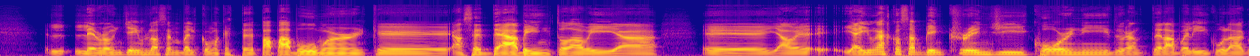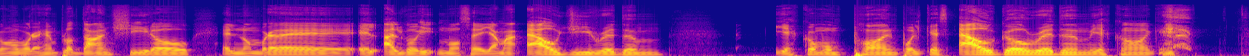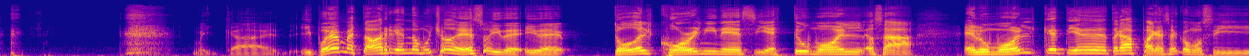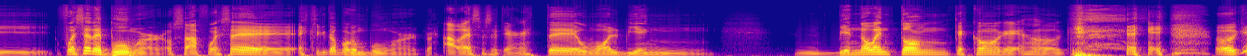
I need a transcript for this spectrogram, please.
LeBron James lo hacen ver como que este papá boomer que hace dabbing todavía. Eh, y, a y, hay unas cosas bien cringy, corny durante la película, como por ejemplo Don Cheeto, el nombre de el algoritmo se llama Algorithm y es como un pun porque es algorithm y es como que my god. Y pues me estaba riendo mucho de eso y de y de todo el corniness y este humor, o sea, el humor que tiene detrás parece como si fuese de boomer, o sea, fuese escrito por un boomer. A veces se tienen este humor bien bien noventón, que es como que, oh, ok, ok,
